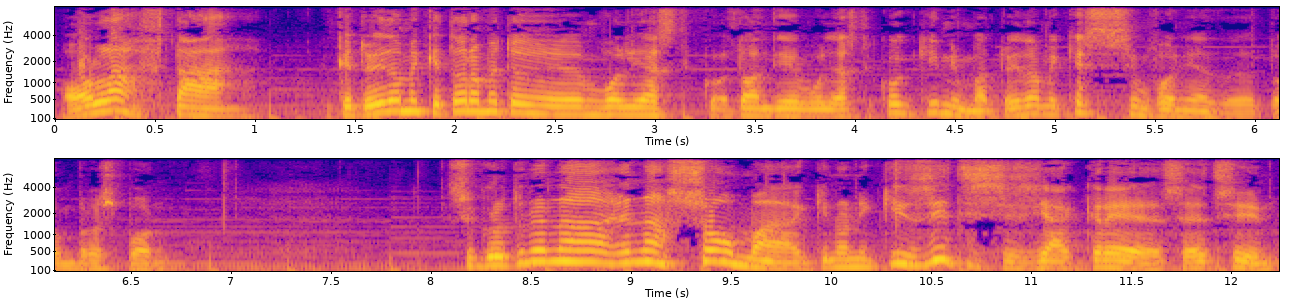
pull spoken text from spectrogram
Όλα αυτά και το είδαμε και τώρα με το, το αντιεμβολιαστικό κίνημα, το είδαμε και στη Συμφωνία των Πρεσπών συγκροτούν ένα, ένα σώμα κοινωνικής ζήτησης για ακραίες, έτσι,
